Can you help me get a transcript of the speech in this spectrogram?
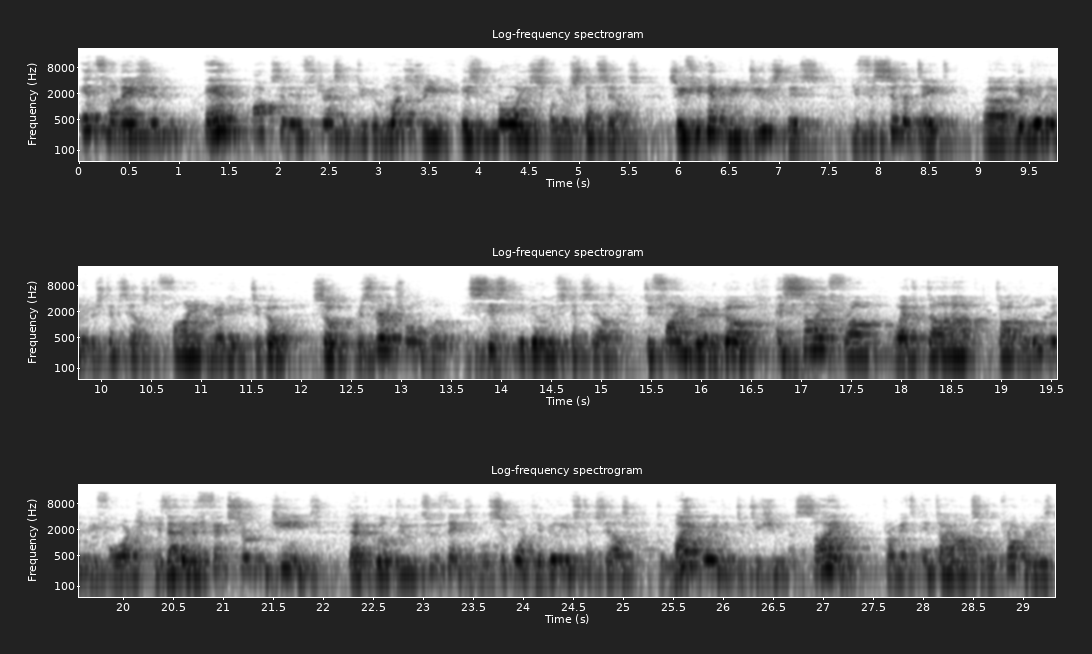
Inflammation and oxidative stress into your bloodstream is noise for your stem cells. So if you can reduce this, you facilitate uh, the ability of your stem cells to find where they need to go. So resveratrol will assist the ability of stem cells to find where to go. Aside from what Donna talked a little bit before, is that it affects certain genes that will do two things. It will support the ability of stem cells to migrate into tissue aside from its antioxidant properties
